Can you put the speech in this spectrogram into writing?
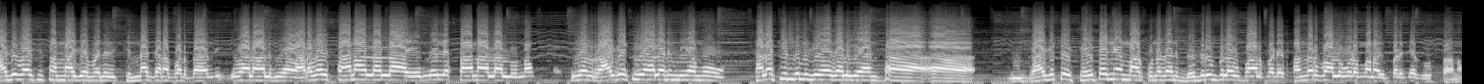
ఆదివాసీ సమాజం అనేది చిన్నగా కనపడుతుంది. ఇవాళ వాళ్ళు మేము అరవై స్థానాలలో ఎమ్మెల్యే స్థానాలలో ఉన్నాం. మేము రాజకీయాలను మేము తలకిందులు చేయగలిగేంత అంత రాజకీయ చైతన్యం మాకున్నదని బెదిరింపులకు పాల్పడే సందర్భాలు కూడా మనం ఇప్పటికే చూస్తాను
